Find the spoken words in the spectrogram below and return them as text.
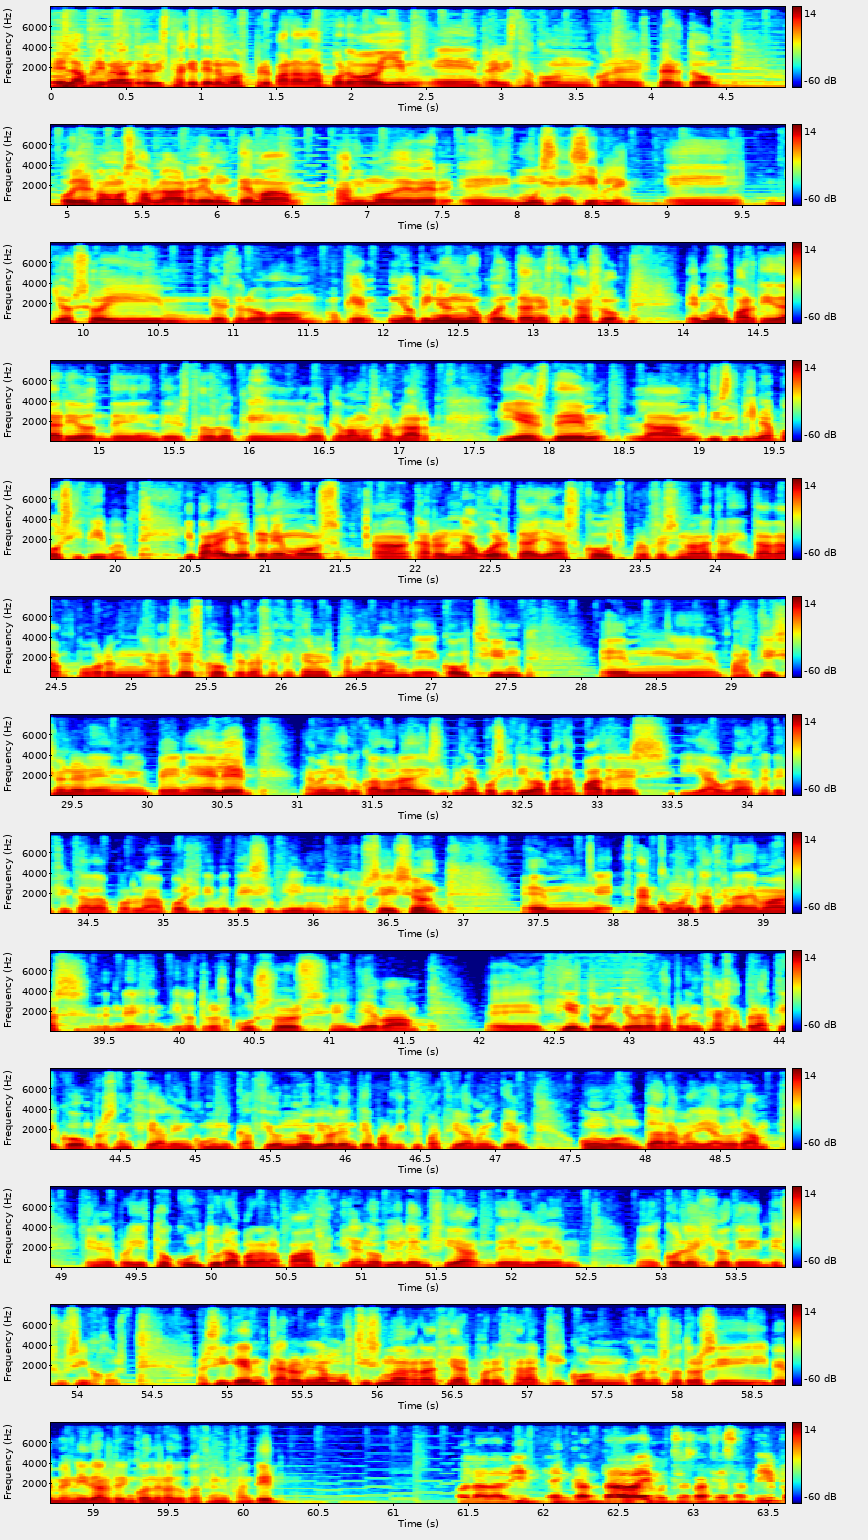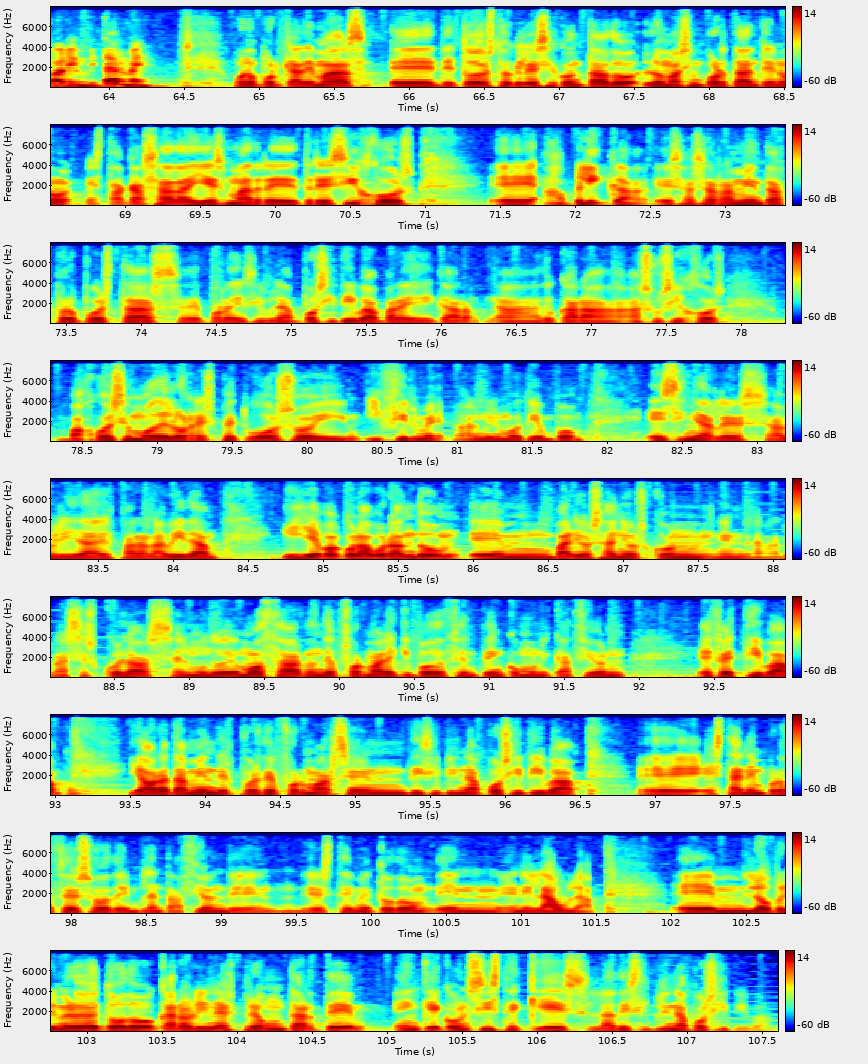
En la primera entrevista que tenemos preparada por hoy, eh, entrevista con, el experto, Hoy os vamos a hablar de un tema, a mi modo de ver, eh, muy sensible. Eh, yo soy, desde luego, aunque mi opinión no cuenta en este caso, muy partidario de, esto de lo que, lo que vamos a hablar y es de la disciplina positiva. Y para ello tenemos a Carolina Huerta, ya es coach profesional acreditada por mm, ASESCO, que es la Asociación Española de Coaching, eh, partitioner en PNL, también educadora de disciplina positiva para padres y aula certificada por la Positive Discipline Association. Em, está en comunicación además de, otros cursos, eh, lleva 120 eh, horas de aprendizaje práctico presencial en comunicación no violenta y participa activamente como voluntaria mediadora en el proyecto Cultura para la Paz y la No Violencia del eh, colegio de, sus hijos. Así que, Carolina, muchísimas gracias por estar aquí con, nosotros y bienvenida al Rincón de la Educación Infantil. Hola David, encantada y muchas gracias a ti por invitarme. Bueno, porque además eh, de todo esto que les he contado, lo más importante, ¿no? Está casada y es madre de tres hijos, eh, aplica esas herramientas propuestas eh, por la disciplina positiva para dedicar a educar a, sus hijos bajo ese modelo respetuoso y, y firme al mismo tiempo, enseñarles habilidades para la vida y lleva colaborando en varios años con las escuelas El Mundo de Mozart, donde forma el equipo docente en comunicación efectiva y ahora también después de formarse en disciplina positiva eh, están en proceso de implantación de, este método en, el aula. Em, lo primero de todo, Carolina, es preguntarte en qué consiste, qué es la disciplina positiva.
